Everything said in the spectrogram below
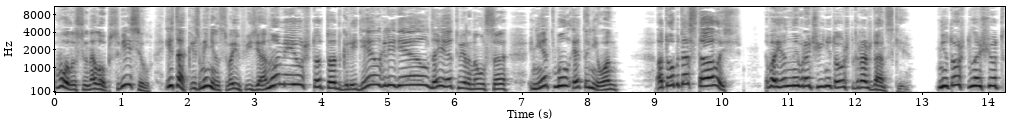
волосы на лоб свесил и так изменил свою физиономию, что тот глядел-глядел, да и отвернулся. Нет, мол, это не он. А то бы досталось. Военные врачи не то что гражданские. Не то что насчет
